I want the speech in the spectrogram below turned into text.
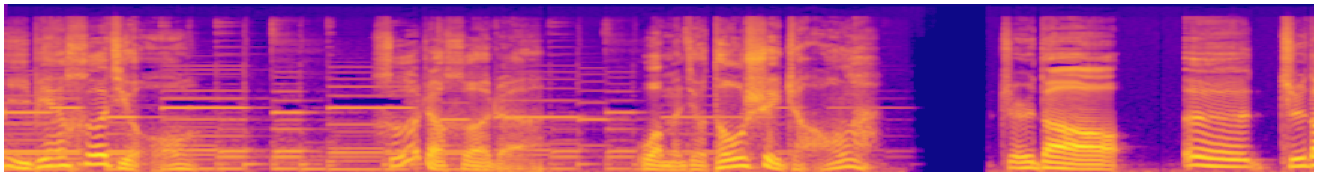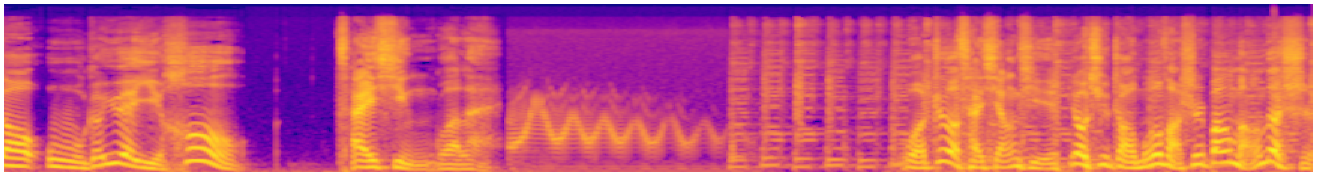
一边喝酒。喝着喝着，我们就都睡着了，直到，呃，直到五个月以后，才醒过来。我这才想起要去找魔法师帮忙的事，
